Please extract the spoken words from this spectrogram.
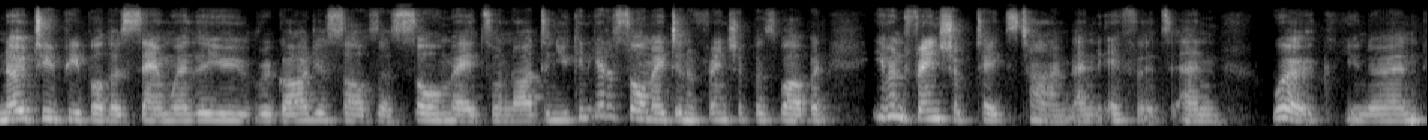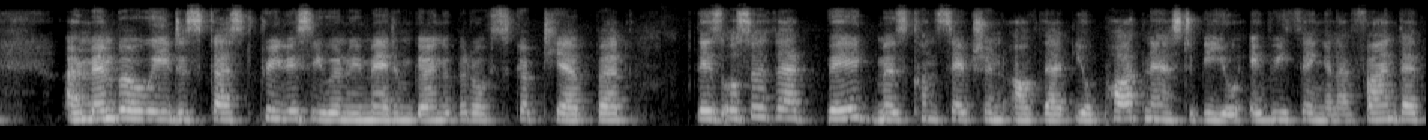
No two people are the same, whether you regard yourselves as soulmates or not. And you can get a soulmate in a friendship as well, but even friendship takes time and effort and work, you know. And I remember we discussed previously when we met, I'm going a bit off script here, but there's also that big misconception of that your partner has to be your everything. And I find that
